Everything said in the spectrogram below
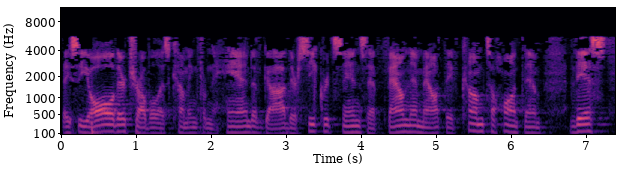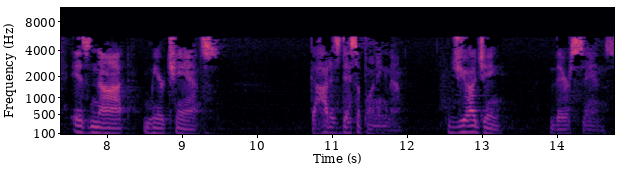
They see all their trouble as coming from the hand of God. Their secret sins have found them out. They've come to haunt them. This is not mere chance. God is disciplining them, judging their sins.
